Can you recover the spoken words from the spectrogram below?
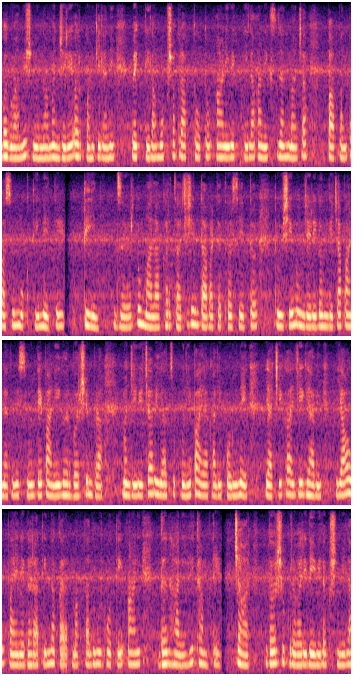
भगवान विष्णूंना मंजिरी अर्पण केल्याने व्यक्तीला मोक्ष प्राप्त होतो आणि व्यक्तीला अनेक जन्माच्या पापांपासून मुक्ती मिळते. तीन. जर तुम्हाला खर्चाची चिंता वाटत असेल तर तुळशी मंजिरी गंगेच्या पाण्यात मिसळून ते पाणी घरभर शिंपडा. मंजिरीच्या बिया चुकूनही पायाखाली पडू नये. याची काळजी घ्यावी. या उपायाने घरातील नकारात्मकता दूर होते आणि धनहानीही थांबते. चार. दर शुक्रवारी देवी लक्ष्मीला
